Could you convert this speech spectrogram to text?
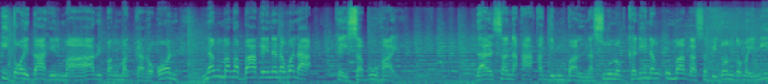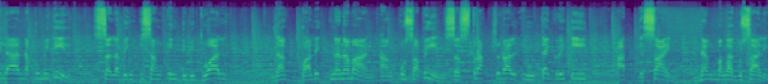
Ito ay dahil maaari pang magkaroon ng mga bagay na nawala kaysa buhay. Dahil sa nakakagimbal na sunog kaninang umaga sa Binondo, Maynila na kumitil sa labing isang individual, nagbalik na naman ang usapin sa structural integrity at design ng mga gusali.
